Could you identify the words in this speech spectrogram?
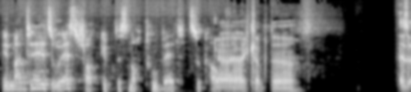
in Mattels US-Shop gibt es noch Tubet zu kaufen. Ja, ja, ich glaube, da. Also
